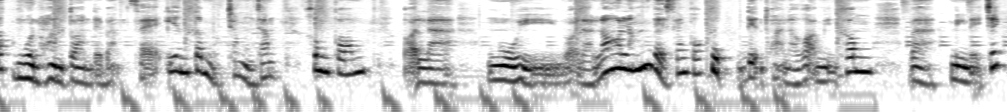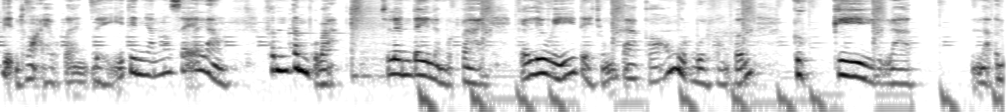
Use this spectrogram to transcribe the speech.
tắt nguồn hoàn toàn để bạn sẽ yên tâm 100% không có, gọi là ngồi, gọi là, lo lắng về xem có cuộc điện thoại nào gọi mình không và mình để check điện thoại hoặc là để ý tin nhắn nó sẽ làm phân tâm của bạn. Cho nên đây là một vài cái lưu ý để chúng ta có một buổi phỏng vấn cực kỳ là là ấn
